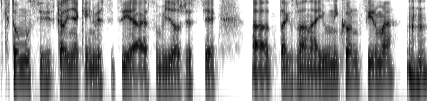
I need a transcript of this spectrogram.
K tomu ste získali nejaké investície a ja som videl, že ste tzv. unicorn firma. Uh-huh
